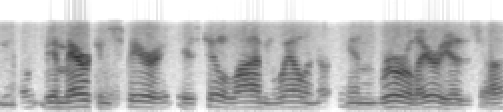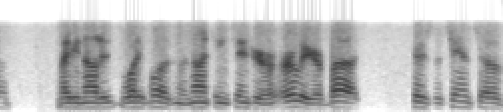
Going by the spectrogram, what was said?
you know, the American spirit is still alive and well in in rural areas. Uh, maybe not what it was in the 19th century or earlier, but there's a sense of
